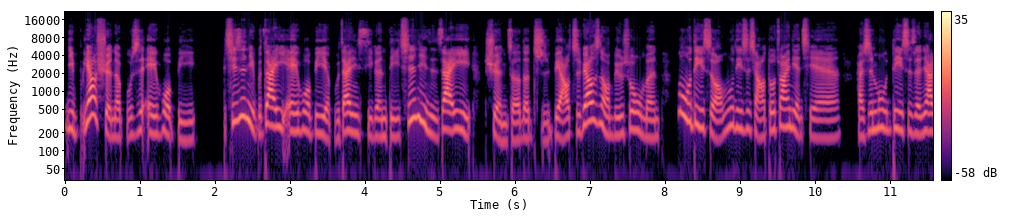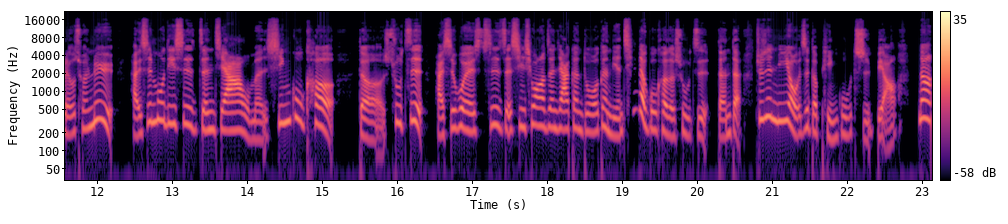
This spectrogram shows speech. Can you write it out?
你不要选的不是 A 或 B，其实你不在意 A 或 B，也不在意 C 跟 D，其实你只在意选择的指标。指标是什么？比如说，我们目的是什么？目的是想要多赚一点钱，还是目的是增加留存率，还是目的是增加我们新顾客的数字，还是会是希希望增加更多更年轻的顾客的数字等等？就是你有这个评估指标，那。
